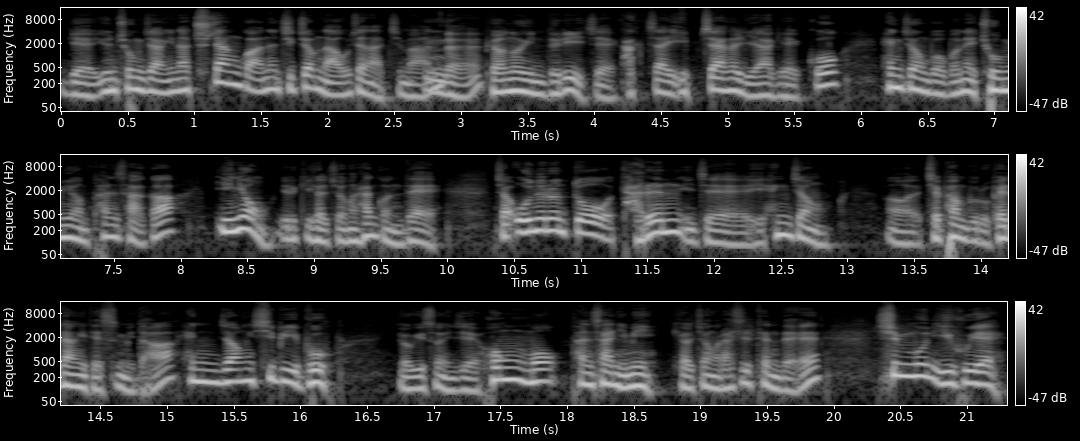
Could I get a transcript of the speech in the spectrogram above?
이게 윤 총장이나 추 장관은 직접 나오지 않았지만 네. 변호인들이 이제 각자의 입장을 이야기했고 행정법원의 조미연 판사가 인용 이렇게 결정을 한 건데 자 오늘은 또 다른 이제 행정 어 재판부로 배당이 됐습니다. 행정 12부 여기서 이제 홍모 판사님이 결정을 하실 텐데 신문 이후에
